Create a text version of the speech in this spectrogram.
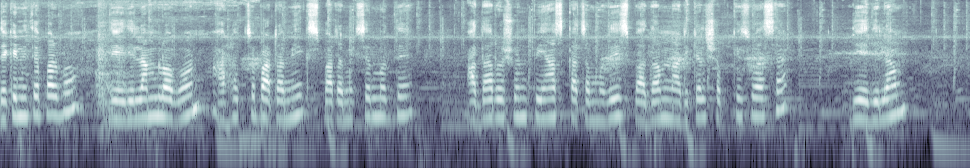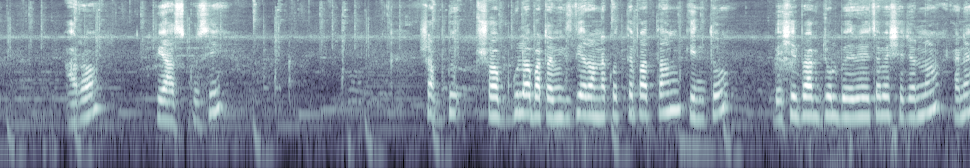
দেখে নিতে পারব। দিয়ে দিলাম লবণ, আর হচ্ছে বাটা মিক্স বাটা মিক্সের মধ্যে আদা, রসুন, পেঁয়াজ, কাঁচামরিচ, বাদাম, নারিকেল সব কিছু আছে। দিয়ে দিলাম আরও পেঁয়াজ কুচি। সব সবগুলো বাটার মিক্স দিয়ে রান্না করতে পারতাম, কিন্তু বেশিরভাগ জল বের হয়ে যাবে সেজন্য এখানে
